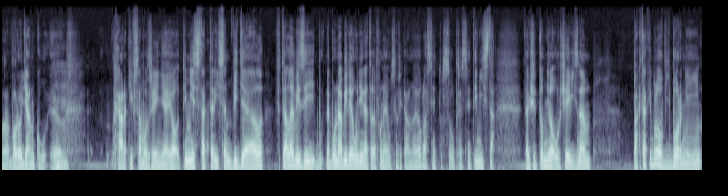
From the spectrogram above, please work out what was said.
má Boroďanku, mm. Charkiv samozřejmě, jo. Ty místa, které jsem viděl v televizi nebo na videu někde na telefonu, jsem říkal, no jo, vlastně to jsou přesně ty místa. Takže to mělo určitě význam. Pak taky bylo výborný,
